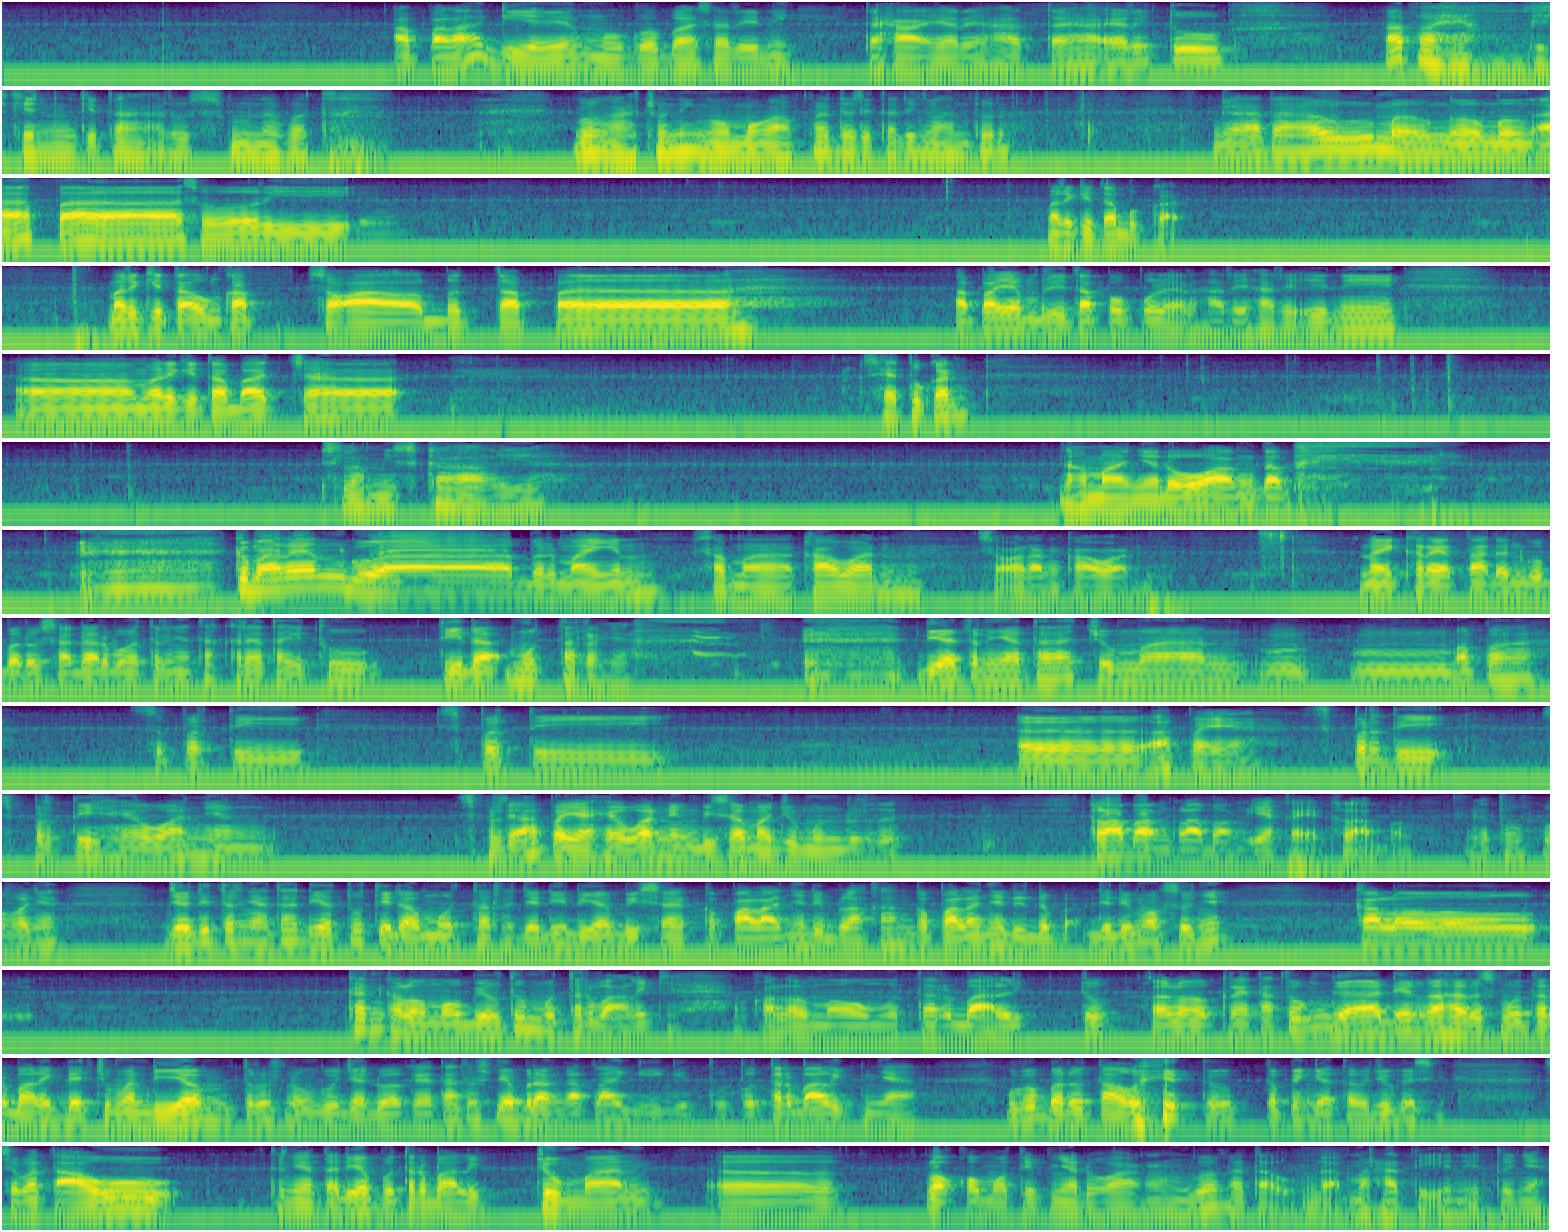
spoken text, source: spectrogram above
apalagi ya yang mau gue bahas hari ini? THR ya THR itu apa yang bikin kita harus mendapat? Gue ngaco nih ngomong apa dari tadi ngelantur. Nggak tahu mau ngomong apa sorry. Mari kita buka. Mari kita ungkap soal betapa apa yang berita populer hari-hari ini. Uh, mari kita baca. Saya tuh kan islami sekali ya. Namanya doang tapi kemarin gua bermain sama kawan seorang kawan. Naik kereta dan gue baru sadar bahwa ternyata kereta itu tidak muter ya. Dia ternyata cuman mm, mm, apa seperti seperti eh apa ya seperti seperti hewan yang seperti apa ya hewan yang bisa maju mundur kelabang kelabang. Ya kayak kelabang. Nggak tahu pokoknya. Jadi ternyata dia tuh tidak muter. Jadi dia bisa kepalanya di belakang kepalanya di depan. Jadi maksudnya kalau kan kalau mobil tuh muter balik ya. Kalau mau muter balik tuh kalau kereta tuh enggak dia nggak harus muter balik. Dia cuma diam terus nunggu jadwal kereta terus dia berangkat lagi gitu putar baliknya gue baru tahu itu tapi nggak tahu juga sih. Siapa tahu ternyata dia putar balik cuman eh, lokomotifnya doang. Gue nggak tahu nggak merhatiin itunya.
